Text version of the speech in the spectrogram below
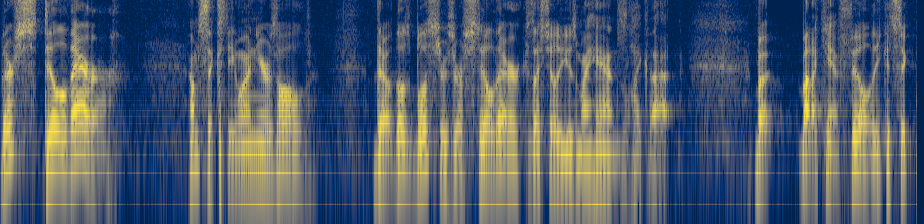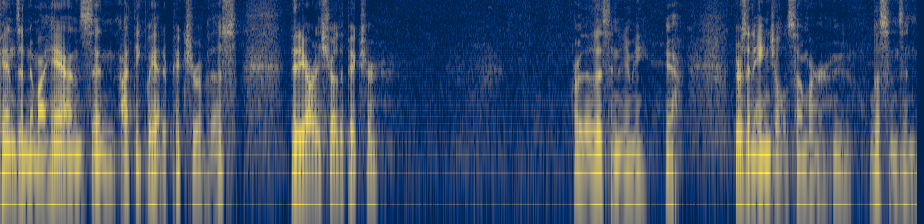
They're still there. I'm 61 years old those blisters are still there because I still use my hands like that. But, but I can't feel. You could stick pins into my hands, and I think we had a picture of this. Did he already show the picture? Are they listening to me? Yeah. There's an angel somewhere who listens and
